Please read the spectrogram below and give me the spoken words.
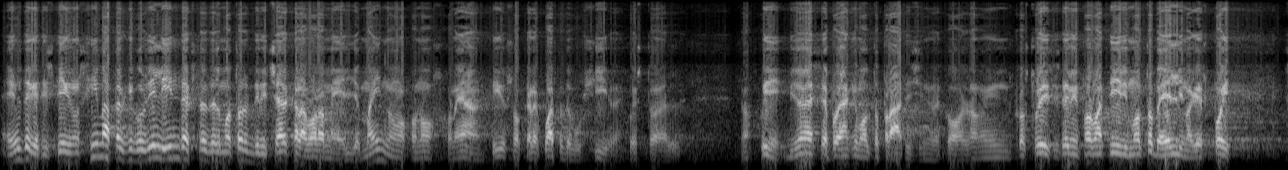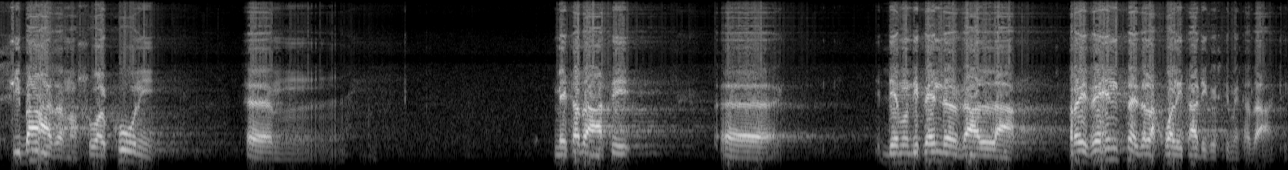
È inutile che ti spieghino, sì, ma perché così l'index del motore di ricerca lavora meglio, ma io non lo conosco neanche, io so che alle 4 devo uscire, questo è il... no? Quindi bisogna essere poi anche molto pratici nelle cose, no? costruire sistemi informativi molto belli, ma che poi si basano su alcuni, ehm, metadati eh, devono dipendere dalla presenza e dalla qualità di questi metadati.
